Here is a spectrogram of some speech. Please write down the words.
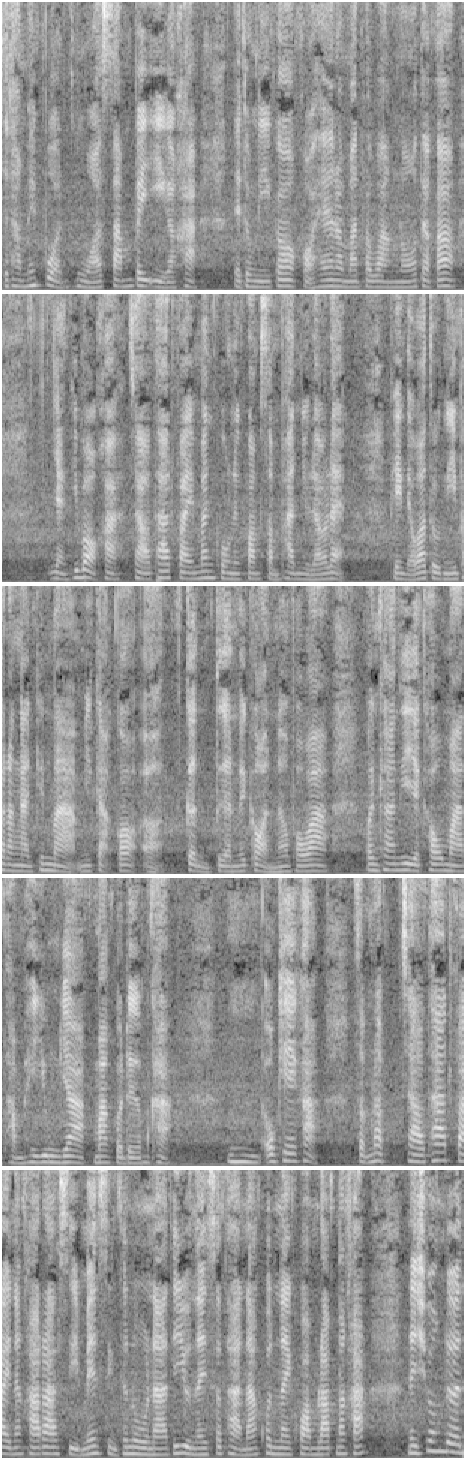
จะทำให้ปวดหัวซ้ำไปอีกอะค่ะ ในตรงนี้ก็ขอให้ระมัดระวังเนาะแต่ก็อย่างที่บอกค่ะ ชาวธาตุไฟมั่นคงในความสัมพันธ์อยู่แล้วแหละ เพียงแต่ว่าตรงนี้พลังงานขึ้นมามิกะก็เออเกรินเตือนไว้ก่อนเนาะเพราะว่าค่อนข้างที่จะเข้ามาทำให้ยุ่งยากมากกว่าเดิมค่ะ อืม โอเคค่ะสำหรับชาวธาตุไฟนะคะ ราศีเมษสิงห์ธนูนะ ที่อยู่ในสถานะคนในความลับนะคะ ในช่วงเดือน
